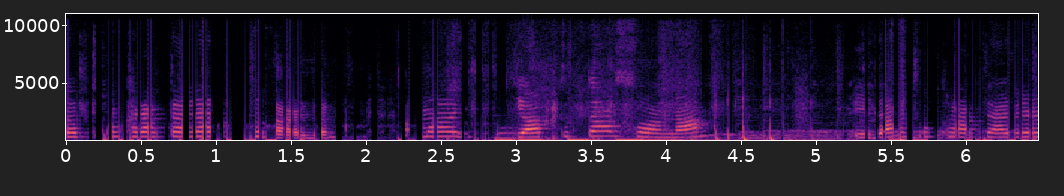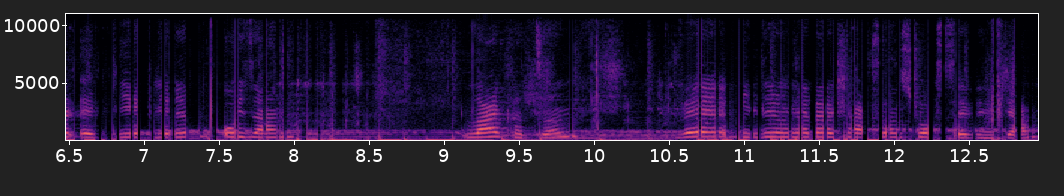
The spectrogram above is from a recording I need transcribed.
yaptığım karakterler kadardı. Ama yaptıktan sonra e, daha çok karakterler ekleyebilirim. O yüzden like atın ve bildirimleri açarsanız çok sevineceğim.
